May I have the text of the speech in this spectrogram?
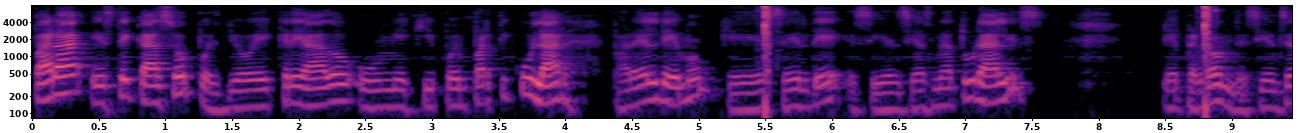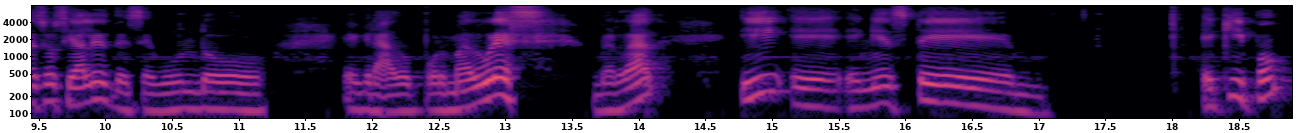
Para este caso, pues yo he creado un equipo en particular para el demo, que es el de ciencias naturales, eh, perdón, de ciencias sociales de segundo eh, grado por madurez, ¿verdad? Y eh, en este equipo,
